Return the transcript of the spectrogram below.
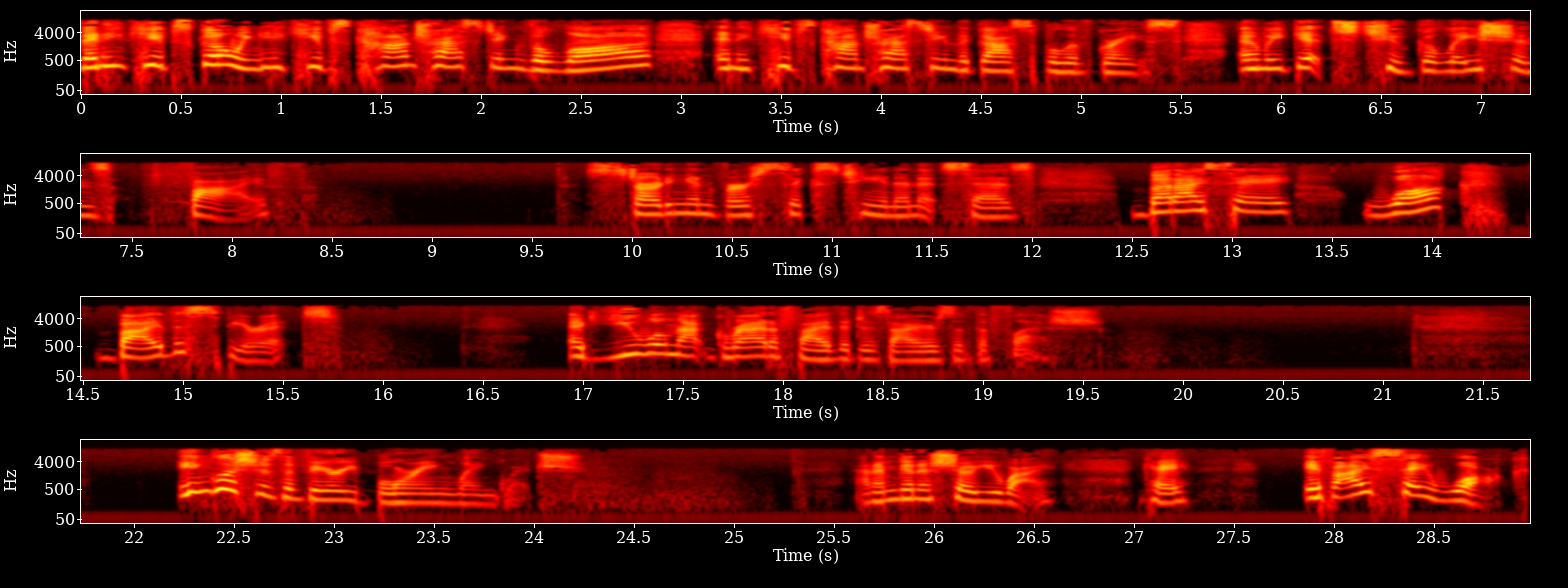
Then he keeps going. He keeps contrasting the law and he keeps contrasting the gospel of grace. And we get to Galatians 5, starting in verse 16, and it says, But I say, walk by the Spirit, and you will not gratify the desires of the flesh. English is a very boring language. And I'm going to show you why. Okay? If I say walk,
